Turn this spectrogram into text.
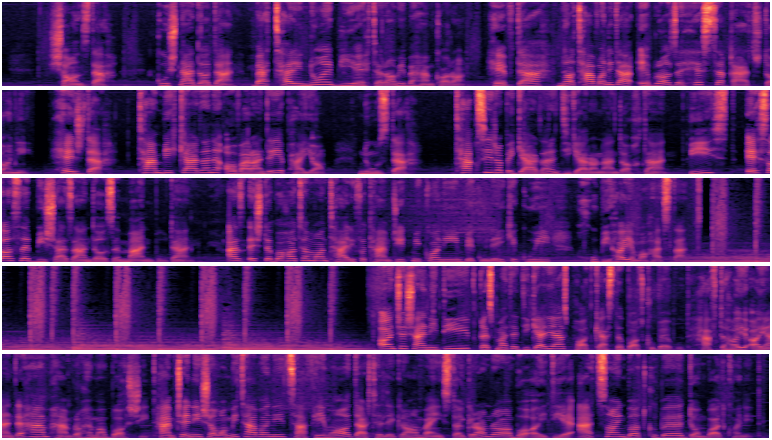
16 گوش ندادن بدترین نوع بی احترامی به همکاران. 17 ناتوانی در ابراز حس قدردانی. 18 تنبیه کردن آورنده پیام 19 تقصیر را به گردن دیگران انداختن 20 احساس بیش از اندازه من بودن از اشتباهاتمان تعریف و تمجید می کنیم به گونه ای که گویی خوبی های ما هستند آنچه شنیدید قسمت دیگری از پادکست بادکوبه بود. هفته های آینده هم همراه ما باشید. همچنین شما می توانید صفحه ما در تلگرام و اینستاگرام را با آیدی ادساین بادکوبه دنبال کنید.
